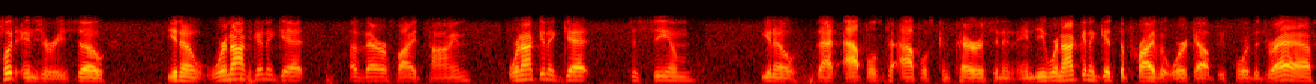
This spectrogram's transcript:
foot injury. So, you know, we're not going to get a verified time. We're not going to get to see him, you know, that apples to apples comparison in Indy. We're not going to get the private workout before the draft.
